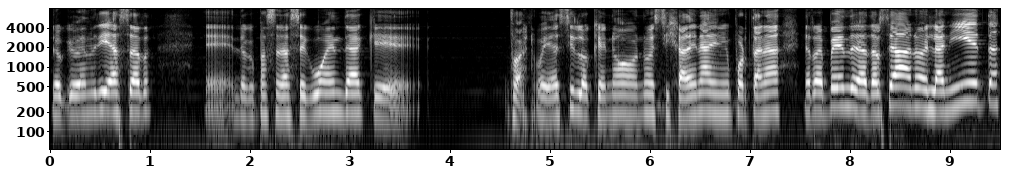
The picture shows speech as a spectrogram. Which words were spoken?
lo que vendría a ser eh, lo que pasa en la segunda, que bueno, voy a decir lo que no, no es hija de nadie, no importa nada. De repente la tercera, ah, no, es la nieta.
